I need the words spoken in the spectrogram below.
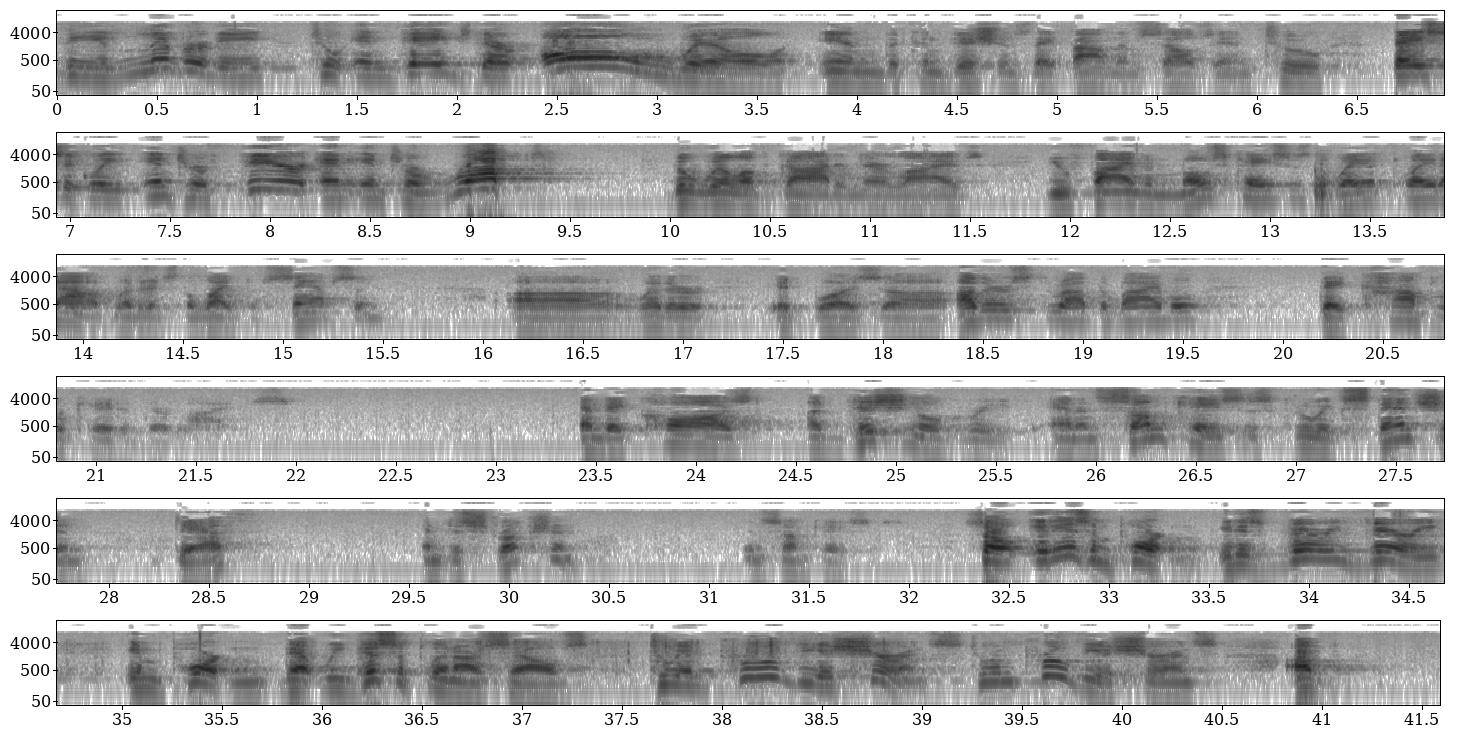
the liberty to engage their own will in the conditions they found themselves in, to basically interfere and interrupt the will of God in their lives, you find in most cases the way it played out, whether it's the life of Samson, uh, whether it was uh, others throughout the Bible, they complicated their lives. And they caused additional grief, and in some cases, through extension, death and destruction in some cases. So it is important. It is very, very important that we discipline ourselves to improve the assurance, to improve the assurance of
